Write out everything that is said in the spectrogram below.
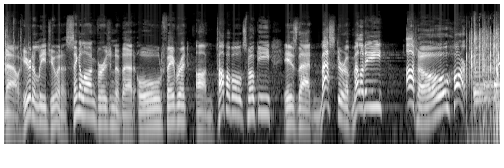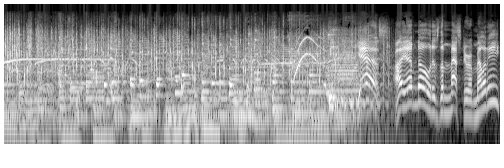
Now, here to lead you in a sing along version of that old favorite, On Top of Old Smoky, is that master of melody, Otto Harp. Yes, I am known as the master of melody,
